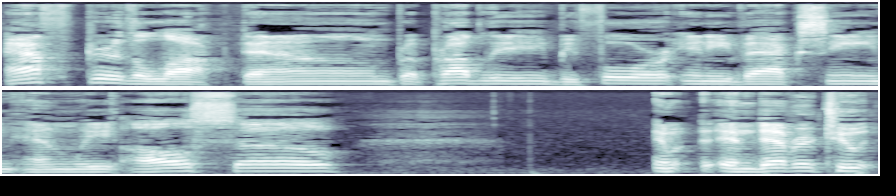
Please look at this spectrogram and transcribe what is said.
after the lockdown, but probably before any vaccine. And we also endeavor to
